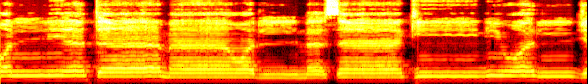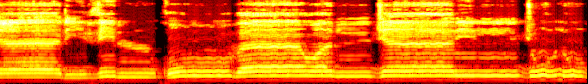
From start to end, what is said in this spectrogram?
واليتامى والمساكين والجار ذي القربى والجار الجنب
